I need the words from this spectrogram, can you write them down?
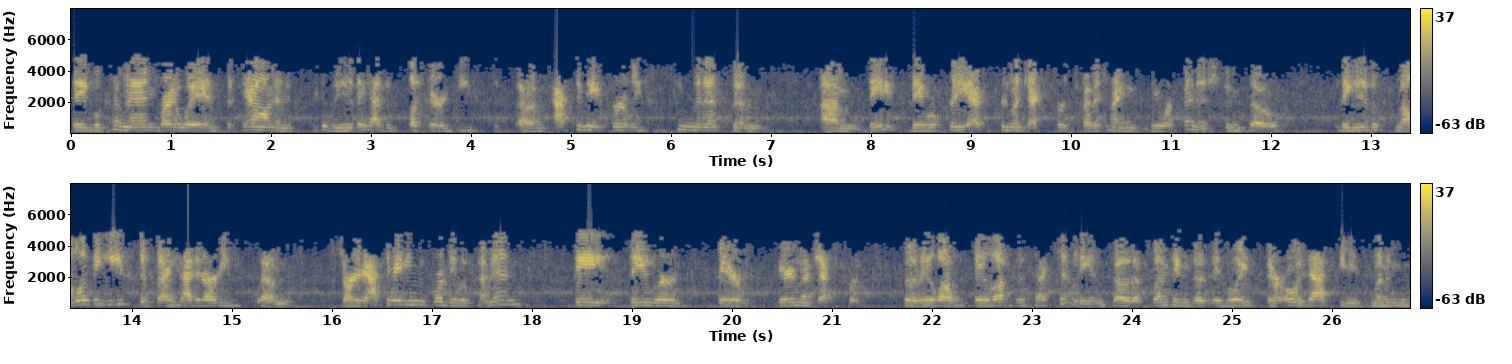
they would come in right away and sit down, and because they knew they had to let their yeast um, activate for at least 15 minutes, and um, they they were pretty pretty much experts by the time they were finished, and so they knew the smell of the yeast if I had it already um, started activating before they would come in. They they were they're very much experts. So they love they love this activity, and so that's one thing that they've always they're always asking is when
